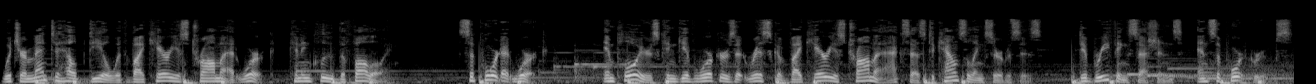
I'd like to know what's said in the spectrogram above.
which are meant to help deal with vicarious trauma at work, can include the following. Support at work. Employers can give workers at risk of vicarious trauma access to counseling services, debriefing sessions, and support groups.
